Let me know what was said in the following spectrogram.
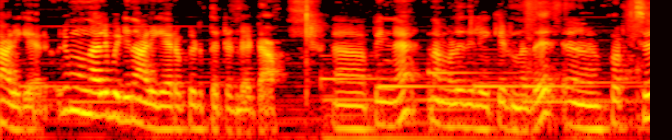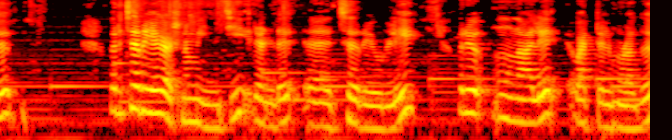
നാളികേരം ഒരു മൂന്നാൽ പിടി നാളികേരമൊക്കെ എടുത്തിട്ടുണ്ട് കേട്ടോ. പിന്നെ നമ്മൾ ഇതിലേക്ക് ഇടുന്നത് കുറച്ച് ഒരു ചെറിയ കഷ്ണം ഇഞ്ചി രണ്ട് ചെറിയുള്ളി ഒരു മൂന്നാൽ വറ്റൽമുളക്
